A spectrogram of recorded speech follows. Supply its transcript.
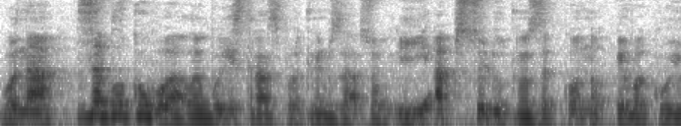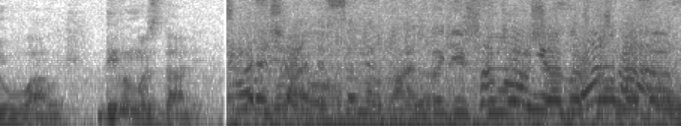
вона заблокувала виїзд транспортним засобом. І її абсолютно законно евакуювали. Дивимось далі. Ну таки все, сейчас наш Рамадан.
